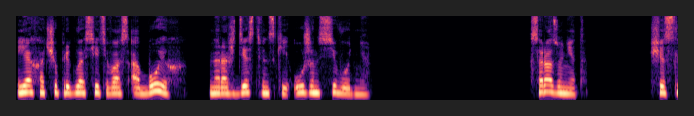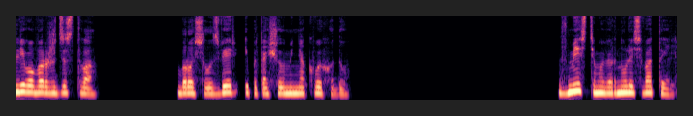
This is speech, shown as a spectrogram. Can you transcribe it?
«Я хочу пригласить вас обоих на рождественский ужин сегодня. Сразу нет. Счастливого Рождества. Бросил зверь и потащил меня к выходу. Вместе мы вернулись в отель.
